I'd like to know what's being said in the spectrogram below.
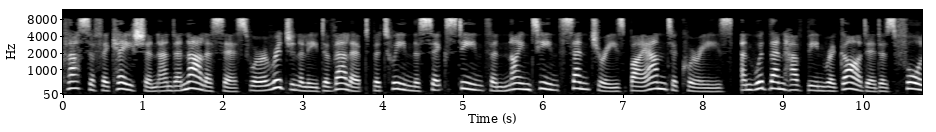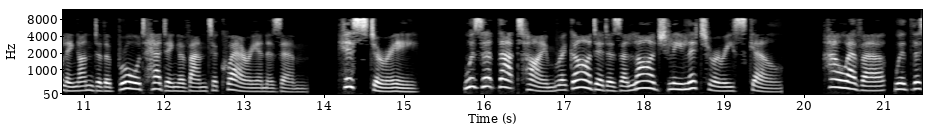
classification and analysis were originally developed between the 16th and 19th centuries by antiquaries, and would then have been regarded as falling under the broad heading of antiquarianism. History was at that time regarded as a largely literary skill. However, with the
